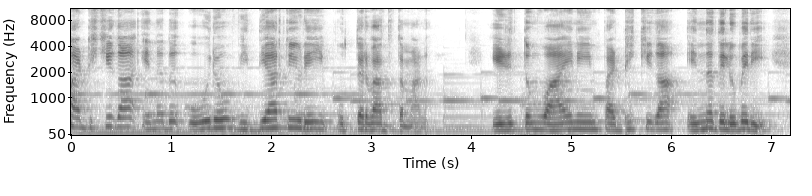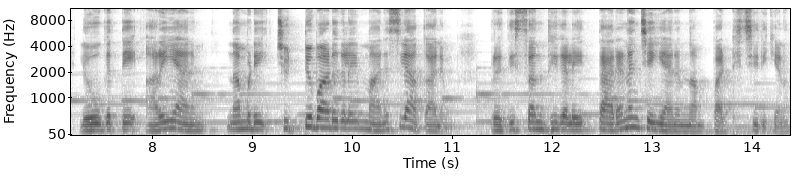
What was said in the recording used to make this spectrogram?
പഠിക്കുക എന്നത് ഓരോ വിദ്യാർത്ഥിയുടെയും ഉത്തരവാദിത്തമാണ്. എഴുത്തും വായനയും പഠിക്കുക എന്നതിലുപരി ലോകത്തെ അറിയാനും നമ്മുടെ ചുറ്റുപാടുകളെ മനസ്സിലാക്കാനും പ്രതിസന്ധികളെ തരണം ചെയ്യാനും നാം പഠിച്ചിരിക്കണം.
